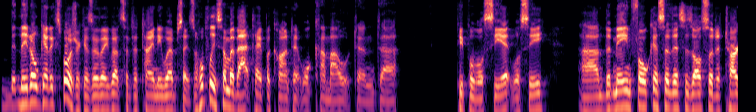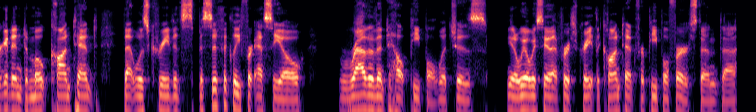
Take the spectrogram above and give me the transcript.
they don't get exposure because they've got such a tiny website. So hopefully, some of that type of content will come out and uh, people will see it. We'll see. Uh, the main focus of this is also to target and demote content that was created specifically for SEO rather than to help people, which is, you know, we always say that first create the content for people first and uh,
